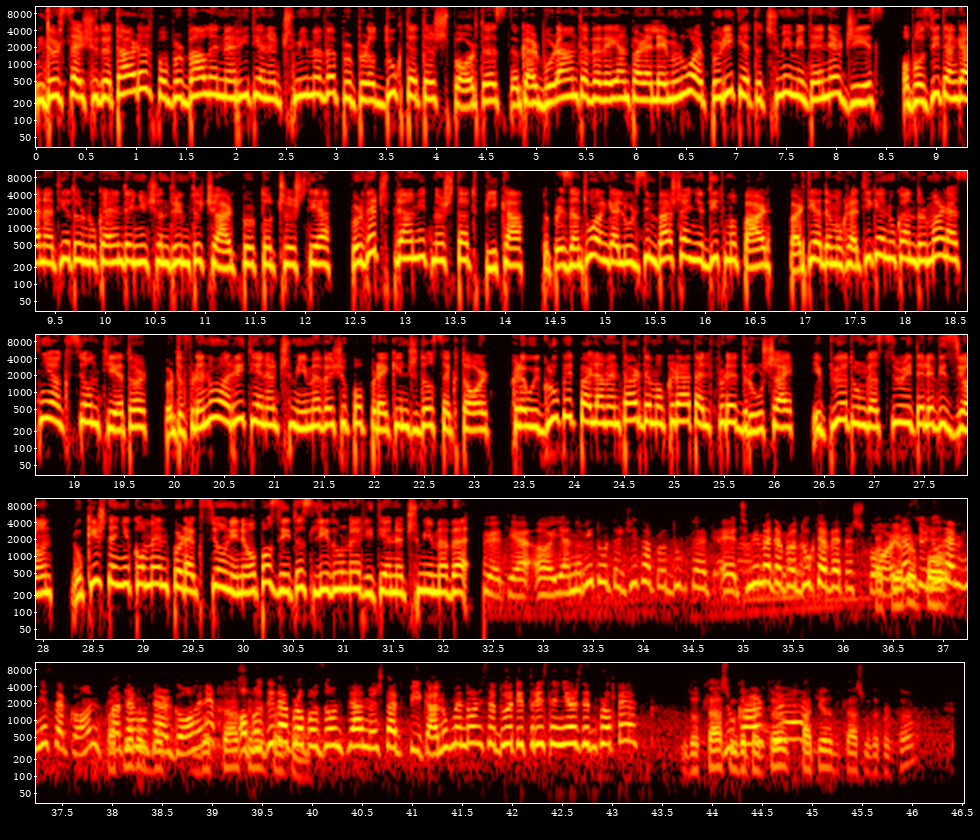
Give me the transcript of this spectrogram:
Ndërsa qytetarët po përballen me rritjen e çmimeve për produktet e shportës, të karburanteve dhe janë paralajmëruar për rritje të çmimit të energjisë, opozita nga ana tjetër nuk ka ende një qëndrim të qartë për këto çështje. Përveç planit me shtatë pika, të prezantuar nga Lulzim Basha një ditë më parë, Partia Demokratike nuk ka ndërmarrë asnjë aksion tjetër për të frenuar rritjen e çmimeve që po prekin çdo sektor. Kreu i grupit parlamentar demokrat Alfred Rushaj I pyetur nga Syri Televizion, nuk kishte një koment për aksionin e opozitës lidhur me rritjen e çmimeve. Pyetje, Janë rritur të gjitha produktet, çmimet e produkteve të shportës, ju lutem një sekondë, pastaj mund të largoheni, opozita propozon plan me shtatë pika, nuk mendoni se duhet t'i thrisni njerëzit në protestë? Do të flasim edhe për këtë, patjetër do të flasim edhe për këtë.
